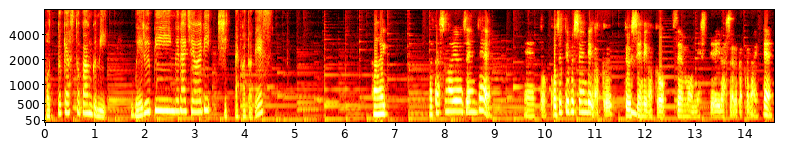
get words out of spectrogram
ポッドキャスト番組ウェルビーイングラジオより知ったことです。はい。私の友人で、えっ、と、ポジティブ心理学という心理学を専門にしていらっしゃる方がいて、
